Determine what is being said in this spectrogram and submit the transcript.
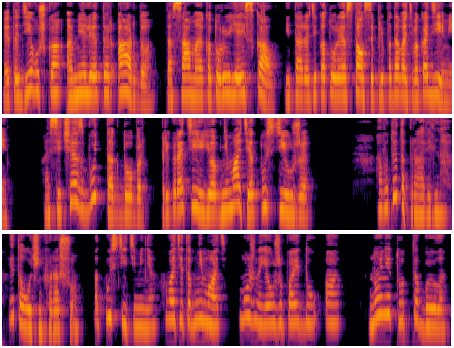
«Это девушка Амелия Тер-Ардо, та самая, которую я искал, и та, ради которой остался преподавать в академии. А сейчас будь так добр, прекрати ее обнимать и отпусти уже». «А вот это правильно, это очень хорошо. Отпустите меня, хватит обнимать, можно я уже пойду, а...» Но не тут-то было.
